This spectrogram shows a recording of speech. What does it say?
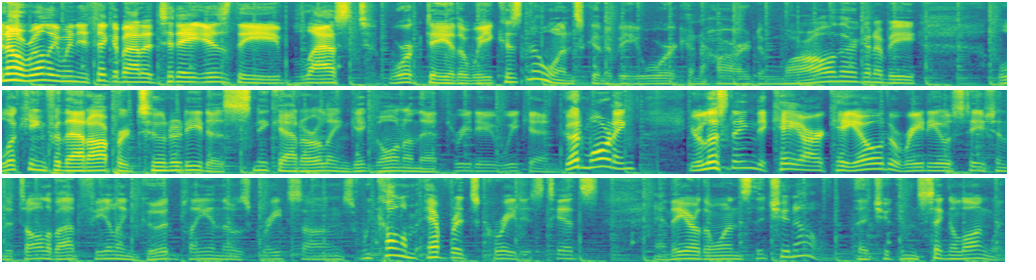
You know, really, when you think about it, today is the last work day of the week because no one's going to be working hard tomorrow. They're going to be looking for that opportunity to sneak out early and get going on that three day weekend. Good morning. You're listening to KRKO, the radio station that's all about feeling good, playing those great songs. We call them Everett's greatest hits, and they are the ones that you know that you can sing along with.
